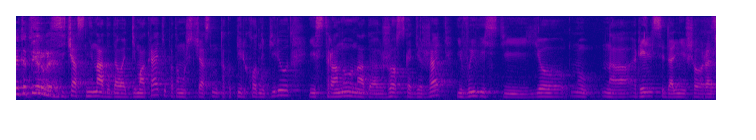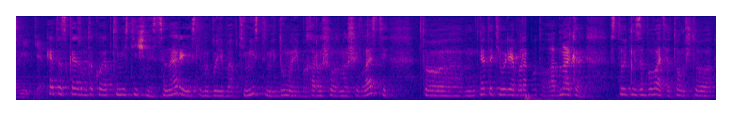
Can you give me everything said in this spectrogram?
это первое. Сейчас не надо давать демократии, потому что сейчас ну, такой переходный период, и страну надо жестко держать и вывести ее ну, на рельсы дальнейшего развития. Это, скажем, такой оптимистичный сценарий. Если мы были бы оптимистами и думали бы хорошо о нашей власти, то эта теория бы работала. Однако стоит не забывать о том, что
